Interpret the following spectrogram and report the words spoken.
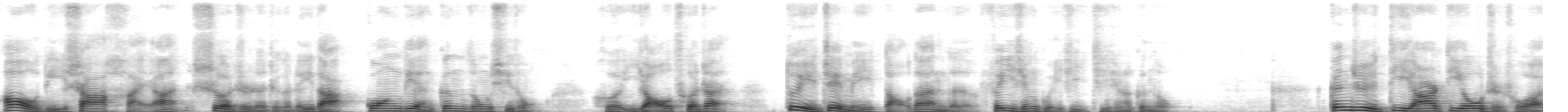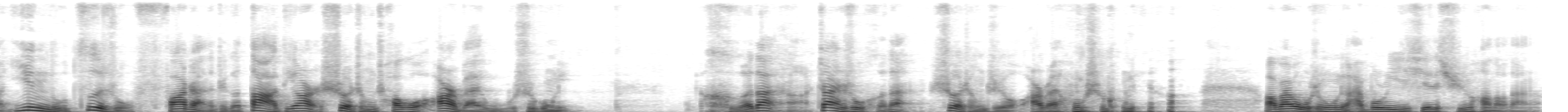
奥迪沙海岸设置的这个雷达、光电跟踪系统和遥测站对这枚导弹的飞行轨迹进行了跟踪。根据 DRDO 指出啊，印度自主发展的这个大地二射程超过二百五十公里，核弹啊，战术核弹射程只有二百五十公里，二百五十公里还不如一些巡航导弹呢。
